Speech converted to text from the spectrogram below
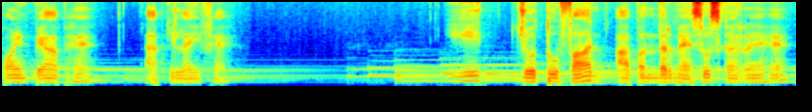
पॉइंट पे आप हैं, आपकी लाइफ है। ये जो तूफ़ान आप अंदर महसूस कर रहे हैं,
